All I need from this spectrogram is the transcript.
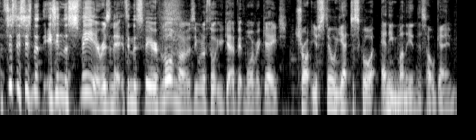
It's just it's in the it's in the sphere, isn't it? It's in the sphere of lawnmowers. You would have thought you'd get a bit more of a gauge. Trott, you've still yet to score any money in this whole game.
